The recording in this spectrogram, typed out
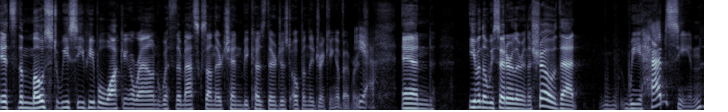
It's the most we see people walking around with their masks on their chin because they're just openly drinking a beverage. Yeah. And even though we said earlier in the show that we had seen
